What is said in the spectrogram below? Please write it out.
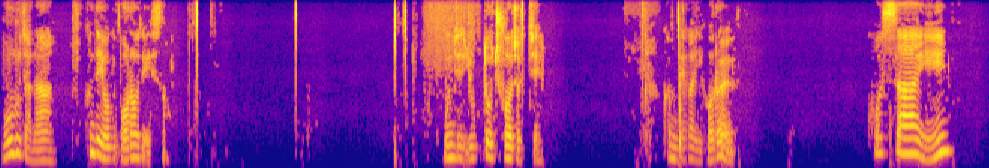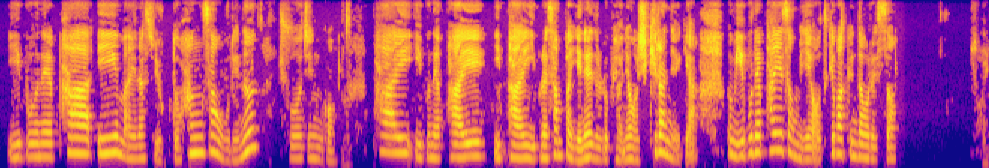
모르잖아. 근데 여기 뭐라고 돼 있어? 문제 6도 주어졌지? 그럼 내가 이거를 코사인 2분의 파이 마이너스 6도 항상 우리는 주어진 거 파이 2분의 파이 2파이 2분의 3파이 얘네들로 변형을 시키란 얘기야 그럼 2분의 파이에서 그럼 얘 어떻게 바뀐다고 그랬어? 사인.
